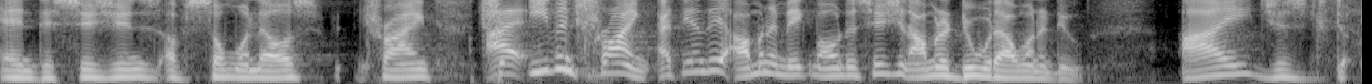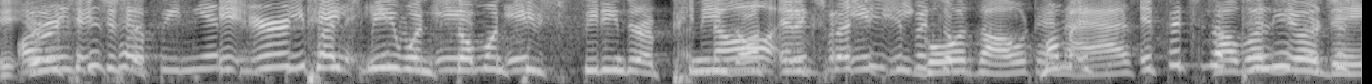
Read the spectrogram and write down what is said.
and decisions of someone else trying, tr- I- even trying. At the end of the day, I'm gonna make my own decision. I'm gonna do what I want to do. I just it Or irritates just- opinion- It people, irritates me if- when if- someone if- keeps feeding their opinions No, on, and especially if he it's goes a, out and Mama, asks, if it's an "How was opinion, your it's just,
